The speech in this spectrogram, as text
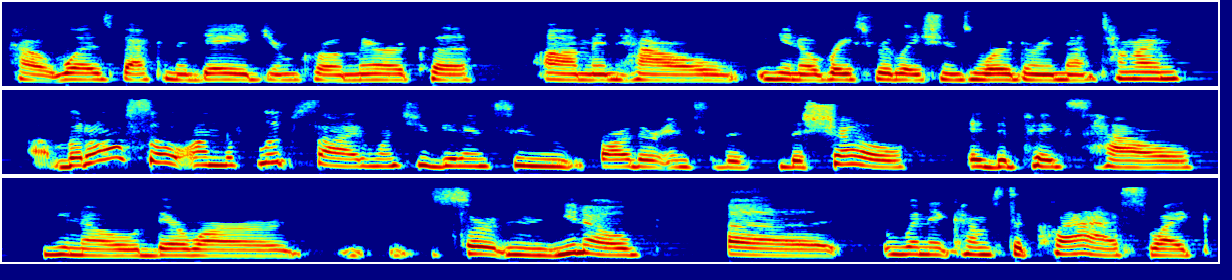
how it was back in the day, Jim Crow America, um, and how you know race relations were during that time. Uh, but also on the flip side, once you get into farther into the the show, it depicts how you know, there are certain, you know, uh, when it comes to class, like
